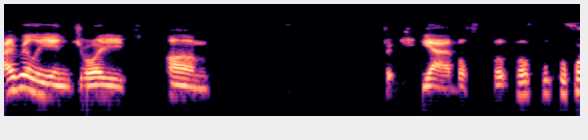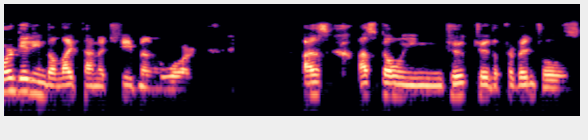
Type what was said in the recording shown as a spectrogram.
I really enjoyed um yeah before before getting the lifetime achievement award us us going to, to the provincials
